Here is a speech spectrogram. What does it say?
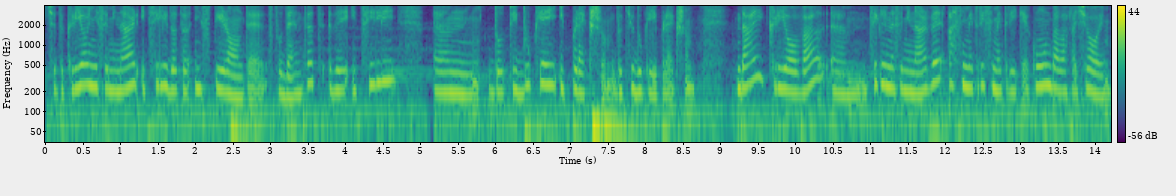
që të krijoj një seminar i cili do të inspironte studentët dhe i cili um, do t'i dukej i prekshëm, do t'ju dukej i prekshëm. Ndaj krijova um, ciklin e seminareve asimetri simetrike, ku unë ballafaqoj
